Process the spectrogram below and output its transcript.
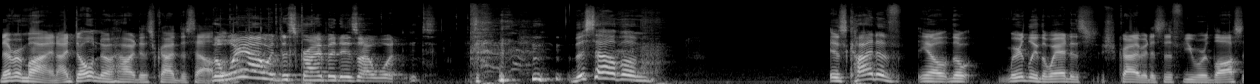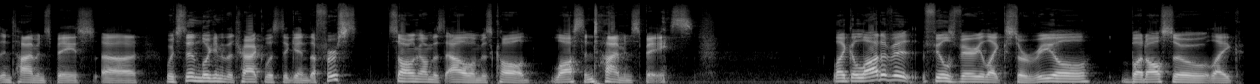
never mind. I don't know how I describe this album. The way I would describe it is I wouldn't. this album is kind of you know the weirdly the way I describe it is if you were lost in time and space. Uh, which then looking at the track list again, the first song on this album is called "Lost in Time and Space." Like a lot of it feels very like surreal, but also like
